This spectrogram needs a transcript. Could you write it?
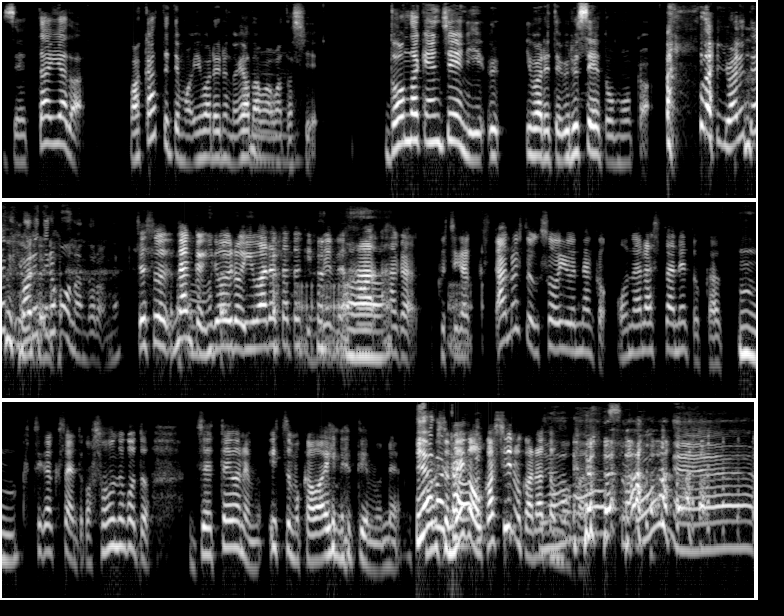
絶対嫌だ。分かってても言われるの嫌だわ、うん。私。どんだけ J にう言われてうるせえと思うか。言われて言われてる方なんだろうね。じゃあそうなんかいろいろ言われた時にねん。歯歯が口があの人そういうなんかおならしたねとかうん。口が臭いとかそんなこと絶対言わないもん。いつも可愛いねって言うもんね。いや目がおかしいのかなと思う。からすごいね。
